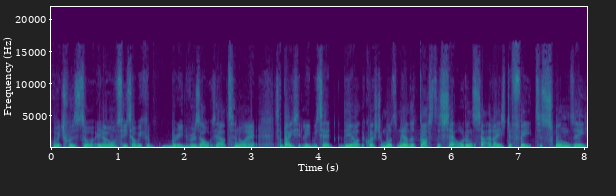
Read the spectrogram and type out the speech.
which was so you know obviously so we could read the results out tonight. So basically, we said the uh, the question was now the dust has settled on Saturday's defeat to Swansea.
